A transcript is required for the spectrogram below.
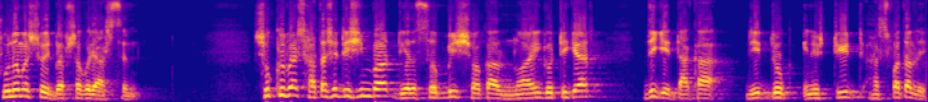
সুনামের সহিত ব্যবসা করে আসছেন। শুক্রবার সাতাশে ডিসেম্বর দুই হাজার চব্বিশ সকাল নয় ঘটিকার দিকে ঢাকা হৃদরোগ ইনস্টিটিউট হাসপাতালে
